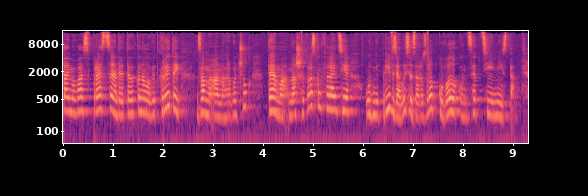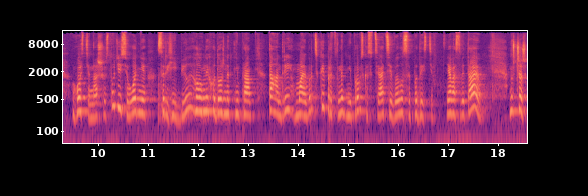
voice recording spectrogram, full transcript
Вітаємо вас в прес-центрі телеканалу Відкритий. З вами Анна Грабанчук. Тема нашої прес-конференції у Дніпрі взялися за розробку велоконцепції міста. Гості нашої студії сьогодні Сергій Білий, головний художник Дніпра, та Андрій Майборський, представник Дніпровської асоціації велосипедистів. Я вас вітаю. Ну що ж,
